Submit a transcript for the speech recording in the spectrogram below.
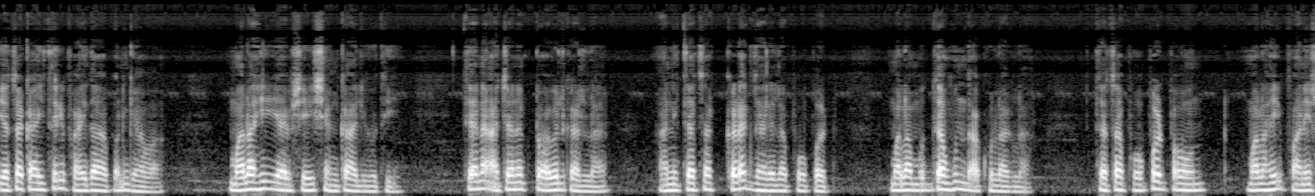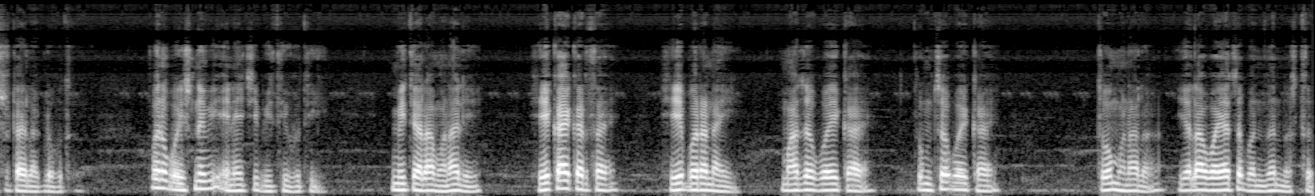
याचा काहीतरी फायदा आपण घ्यावा. मलाही याविषयी शंका आली होती. त्यानं अचानक टॉवेल काढला. आणि त्याचा कडक झालेला पोपट मला मुद्दामहून दाखवू लागला. त्याचा पोपट पाहून मलाही पाणी सुटायला लागलं होतं. पण वैष्णवी येण्याची भीती होती. मी त्याला म्हणाले हे काय करताय? हे बरं नाही. माझं वय काय? तुमचं वय काय? तो म्हणाला याला वयाचं बंधन नसतं.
